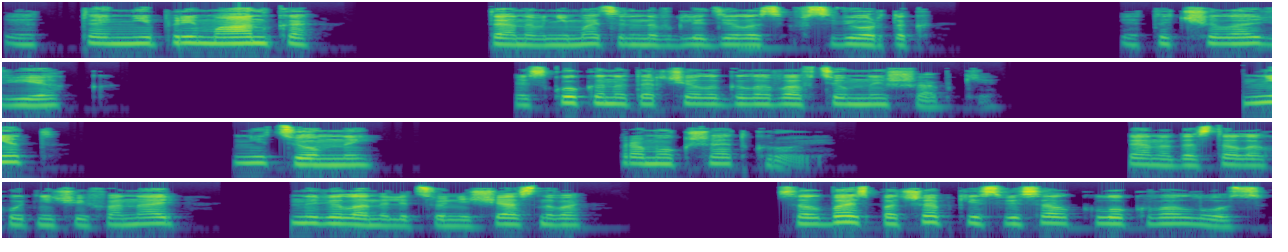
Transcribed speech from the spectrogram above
«Это не приманка», — Тана внимательно вгляделась в сверток. «Это человек». Из кокона торчала голова в темной шапке. Нет, не темный, промокший от крови. Тана достала охотничий фонарь, навела на лицо несчастного. С лба из-под шапки свисал клок волос.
